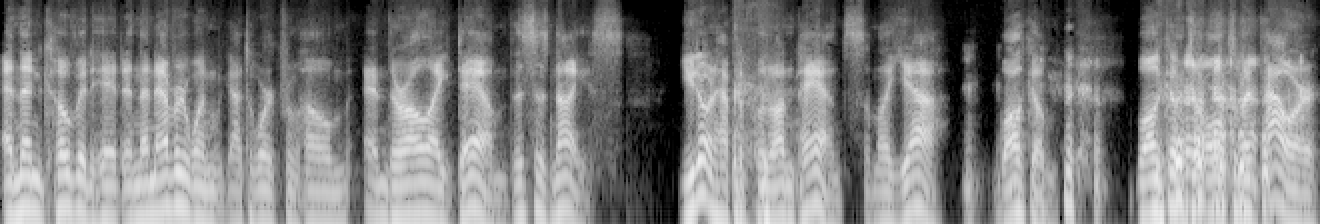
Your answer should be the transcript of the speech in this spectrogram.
and then COVID hit, and then everyone got to work from home, and they're all like, "Damn, this is nice. You don't have to put on pants." I'm like, "Yeah, welcome, welcome to Ultimate Power,"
